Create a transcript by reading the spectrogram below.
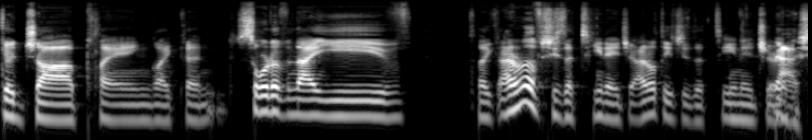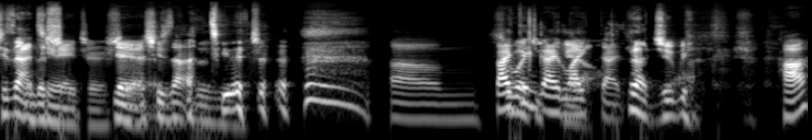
good job playing like a sort of naive. Like I don't know if she's a teenager. I don't think she's a teenager. Yeah, she's not a teenager. Yeah, She yeah, she's not a teenager. um, but I think I like that. Not juvie. yeah. Huh?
